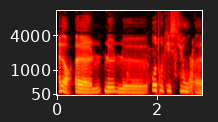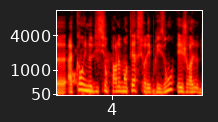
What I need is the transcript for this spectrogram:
Alors, euh, le, autre question, euh, à quand une audition parlementaire sur les prisons et je rajoute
